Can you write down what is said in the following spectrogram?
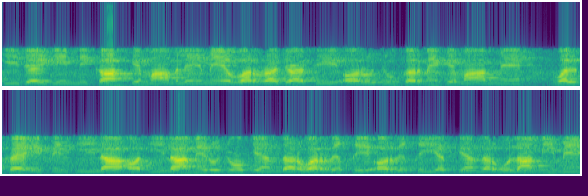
کی جائے گی نکاح کے معاملے میں ور رجعتی اور رجوع کرنے کے معاملے میں ولفع فی الا اور ایلا میں رجوع کے اندر ور رقی اور رقیت کے اندر غلامی میں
